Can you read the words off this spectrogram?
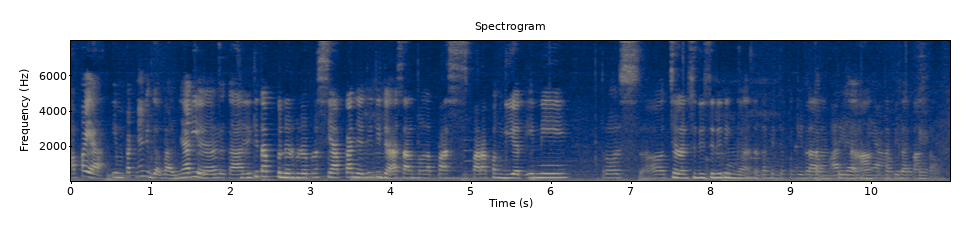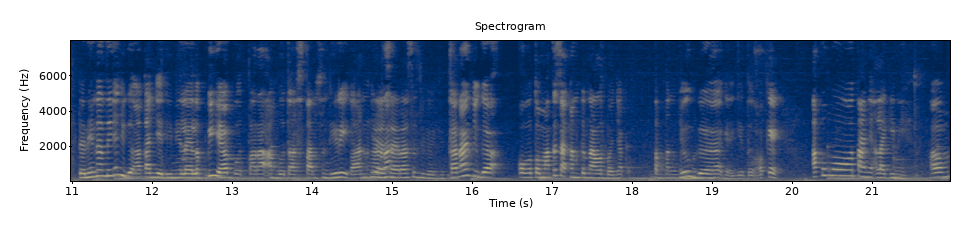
apa ya, impactnya juga banyak Iya, gitu kan. Jadi kita benar-benar persiapkan, jadi tidak asal melepas para penggiat ini terus uh, jalan sendiri-sendiri enggak, tetapi tetap kita Tetap ada nah, ya, tetap kita oke. pantau. Dan ini nantinya juga akan jadi nilai lebih ya buat para anggota stand sendiri kan, Iya, karena saya rasa juga gitu. karena juga otomatis akan kenal banyak teman juga kayak gitu. Oke, aku mau tanya lagi nih. Em,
